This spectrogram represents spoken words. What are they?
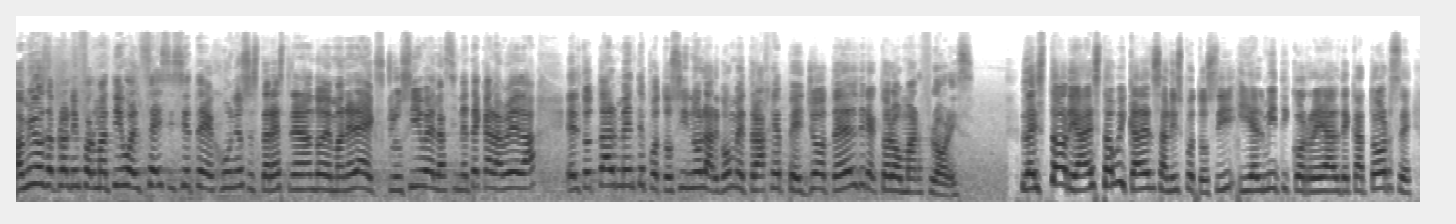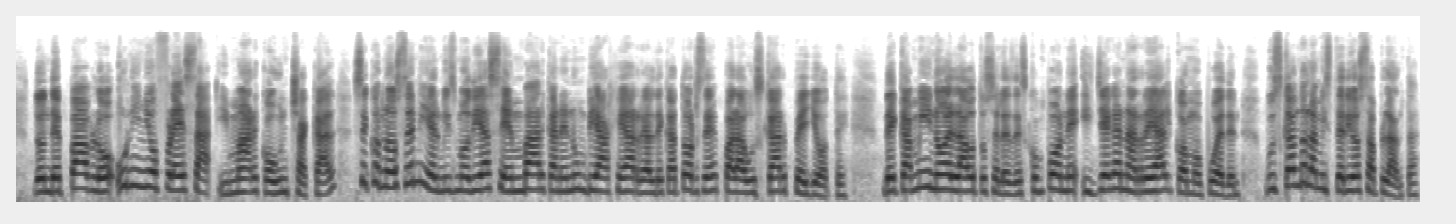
Amigos de Plano Informativo, el 6 y 7 de junio se estará estrenando de manera exclusiva en la Cineteca Alameda el totalmente potosino largometraje Peyote del director Omar Flores. La historia está ubicada en San Luis Potosí y el mítico Real de 14, donde Pablo, un niño fresa, y Marco, un chacal, se conocen y el mismo día se embarcan en un viaje a Real de 14 para buscar peyote. De camino el auto se les descompone y llegan a Real como pueden, buscando la misteriosa planta.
